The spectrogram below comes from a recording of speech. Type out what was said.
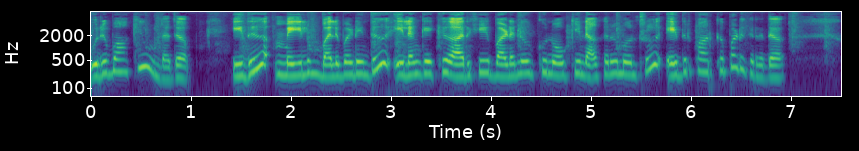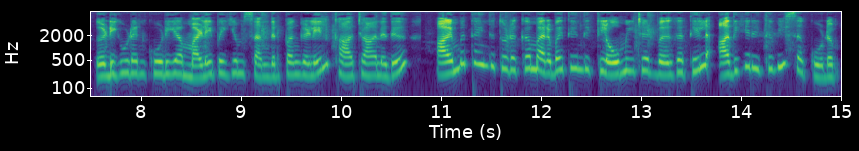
உருவாகியுள்ளது. இது மேலும் வலுவடைந்து இலங்கைக்கு அருகே வடநோக்கு நோக்கி நகரும் என்று எதிர்பார்க்கப்படுகிறது. இடியுடன் கூடிய மழை பெய்யும் சந்தர்ப்பங்களில் காற்றானது ஐம்பத்தைந்து தொடக்கம் அறுபத்தைந்து கிலோமீட்டர் வேகத்தில் அதிகரித்து வீசக்கூடும்.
